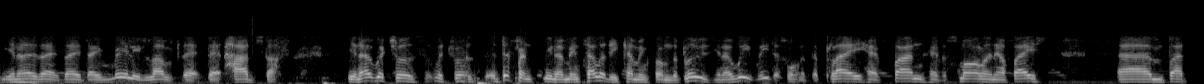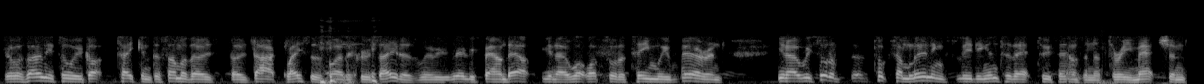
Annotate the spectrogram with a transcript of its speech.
You know, they, they, they really loved that, that hard stuff. You know, which was which was a different you know mentality coming from the Blues. You know, we, we just wanted to play, have fun, have a smile on our face. Um, but it was only until we got taken to some of those those dark places by the Crusaders where we really found out, you know, what, what sort of team we were. And, you know, we sort of uh, took some learnings leading into that 2003 match. And,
